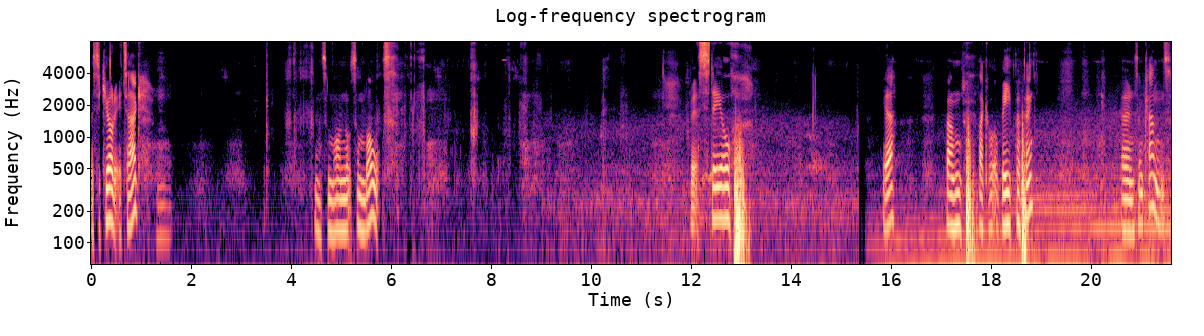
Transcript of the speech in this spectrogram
A security tag. And some more nuts and bolts. Bit of steel. Yeah. Found like a little beeper thing. And some cans.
